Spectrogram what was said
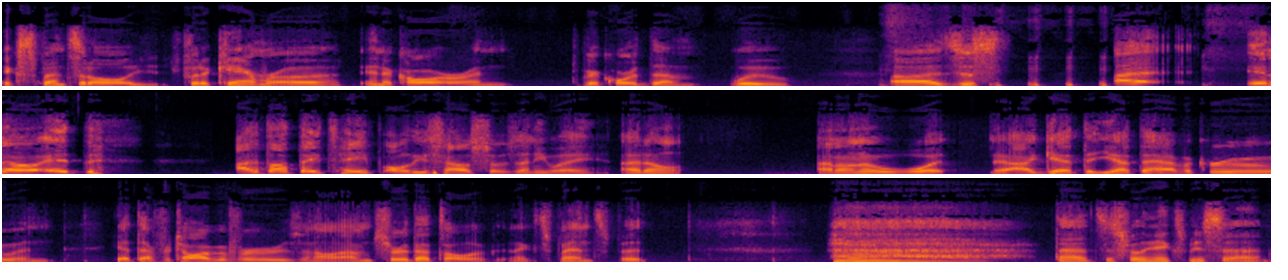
expense at all. You put a camera in a car and record them. Woo! Uh, just I, you know, it. I thought they tape all these house shows anyway. I don't. I don't know what. I get that you have to have a crew and you have to have photographers and all. I'm sure that's all an expense, but that just really makes me sad.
